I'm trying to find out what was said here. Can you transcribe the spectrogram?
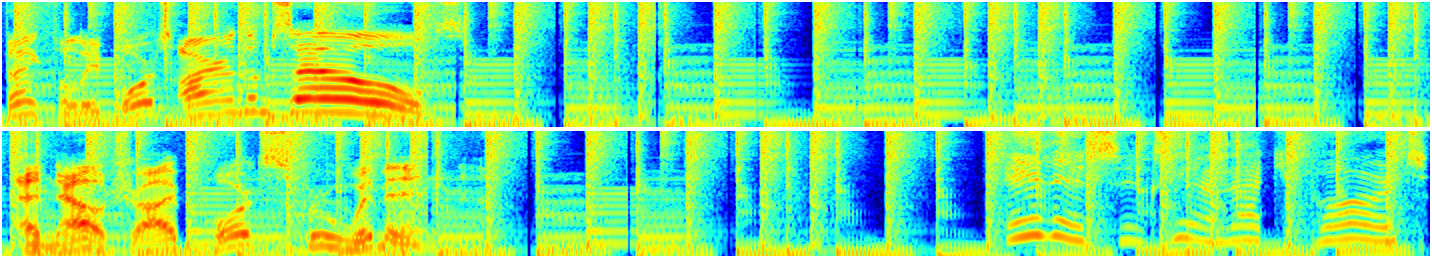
Thankfully, ports iron themselves. And now try ports for women. Hey there, sexy. I like your parts.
